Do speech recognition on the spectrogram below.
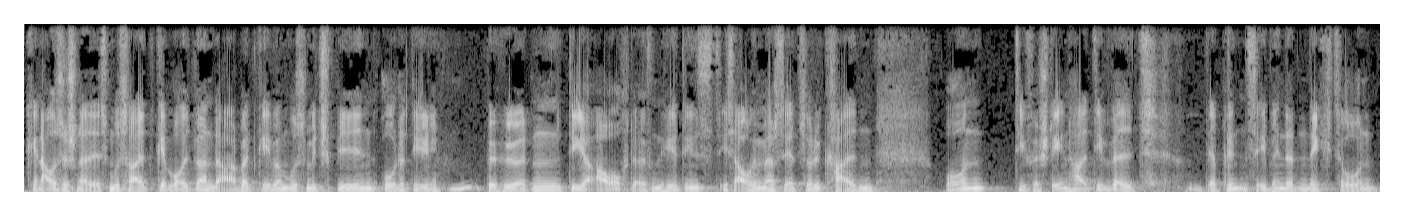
genauso schnell. Es muss halt gewollt werden, der Arbeitgeber muss mitspielen oder die Behörden, die ja auch, der öffentliche Dienst ist auch immer sehr zurückhaltend und die verstehen halt die Welt der blinden Sehbehinderten nicht so und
